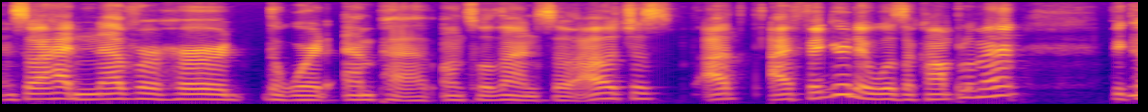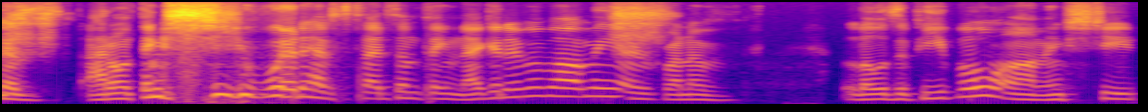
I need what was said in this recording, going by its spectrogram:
And so I had never heard the word empath until then. So I was just I I figured it was a compliment because I don't think she would have said something negative about me in front of loads of people. Um, and she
